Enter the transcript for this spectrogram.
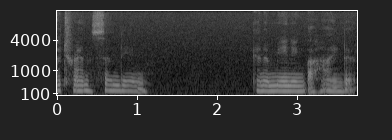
a transcending and a meaning behind it.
